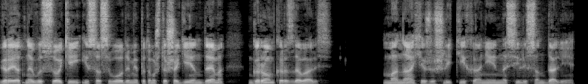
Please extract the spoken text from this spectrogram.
вероятно, высокий и со сводами, потому что шаги эндема громко раздавались. Монахи же шли тихо, они носили сандалии.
